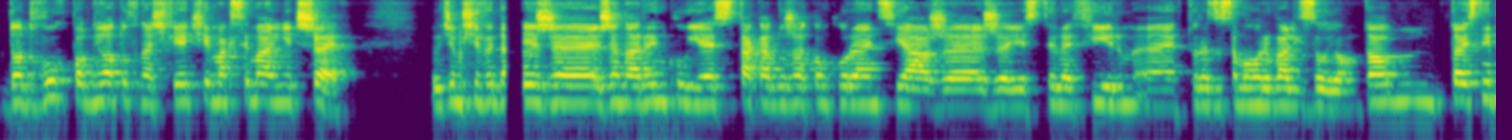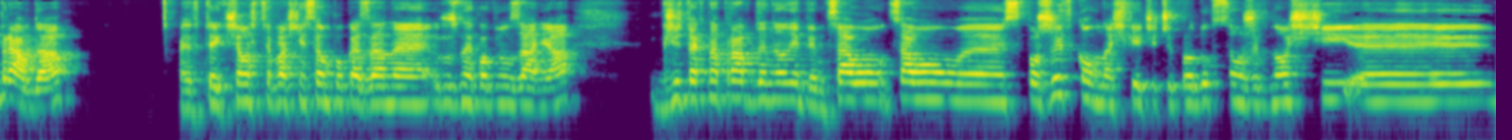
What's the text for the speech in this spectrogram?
do dwóch podmiotów na świecie, maksymalnie trzech ludziom się wydaje, że, że na rynku jest taka duża konkurencja, że, że jest tyle firm, e, które ze sobą rywalizują. To, to jest nieprawda. W tej książce właśnie są pokazane różne powiązania, gdzie tak naprawdę, no nie wiem, całą, całą e, spożywką na świecie czy produkcją żywności yy,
